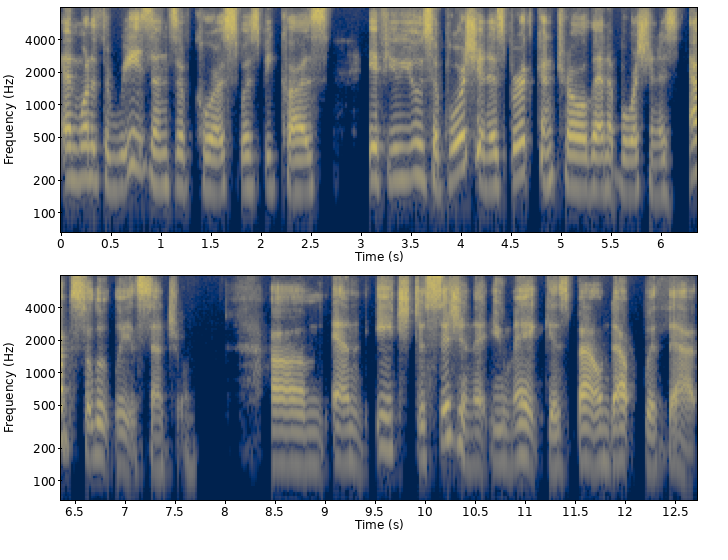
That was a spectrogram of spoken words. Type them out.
And one of the reasons, of course, was because if you use abortion as birth control, then abortion is absolutely essential. Um, and each decision that you make is bound up with that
